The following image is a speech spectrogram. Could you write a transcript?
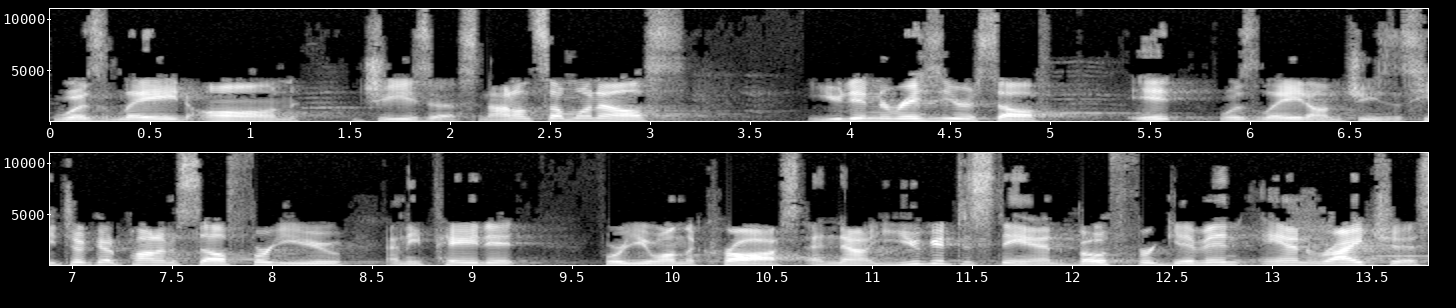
was laid on Jesus, not on someone else. You didn't erase it yourself. It was laid on Jesus. He took it upon himself for you and he paid it for you on the cross. And now you get to stand both forgiven and righteous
